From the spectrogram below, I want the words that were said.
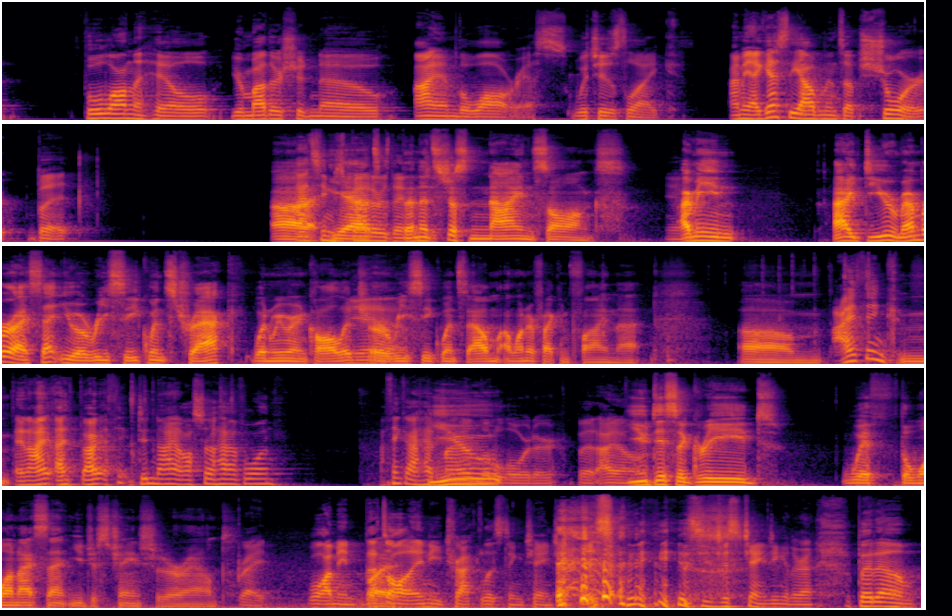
Fool on the Hill, Your Mother Should Know, I Am the Walrus, which is like, I mean, I guess the album ends up short, but uh, That seems yeah, better than then it's just- just nine songs yeah. I mean, I do you remember I sent you a resequenced track when we were in college or a resequenced album? I wonder if I can find that. Um, I think, and I, I, I think, didn't I also have one? I think I had my own little order, but I don't. you disagreed with the one I sent. You just changed it around. Right. Well, I mean, that's But- all any track listing change is. is you just changing it around. But um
